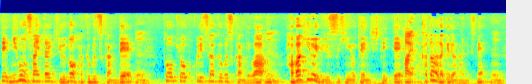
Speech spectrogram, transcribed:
で日本最大級の博物館で、うん。東京国立博物館では、うん。幅広い美術品を展示していて、はいはい。刀だけではないんですね、うん。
